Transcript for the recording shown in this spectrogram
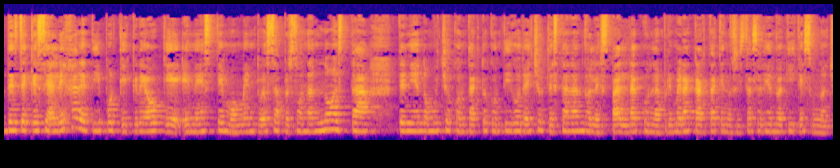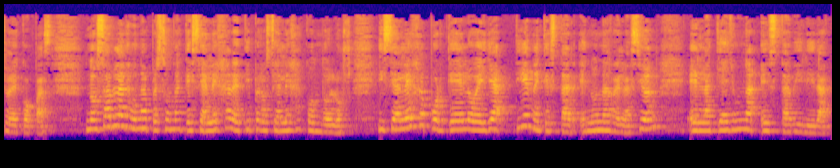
desde que se aleja de ti, porque creo que en este momento esa persona no está teniendo mucho contacto contigo, de hecho te está dando la espalda con la primera carta que nos está saliendo aquí, que es un ocho de copas, nos habla de una persona que se aleja de ti, pero se aleja con dolor. Y se aleja porque él o ella tiene que estar en una relación en la que hay una estabilidad,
